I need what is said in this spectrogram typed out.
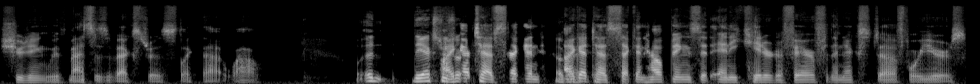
shooting with masses of extras like that. Wow. And the extras. I are- got to have second. Okay. I got to have second helpings at any catered affair for the next uh, four years,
